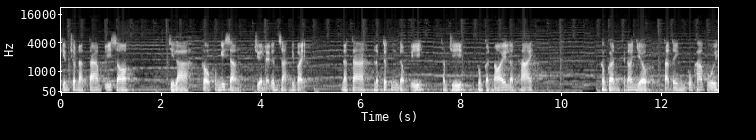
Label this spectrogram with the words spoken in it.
kiếm cho nàng ta một lý do. Chỉ là cậu không nghĩ rằng Chuyện lại đơn giản như vậy. Nàng ta lập tức đồng ý, Thậm chí không cần nói lần hai. Không cần phải nói nhiều, Tạ tình cũng khá vui.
